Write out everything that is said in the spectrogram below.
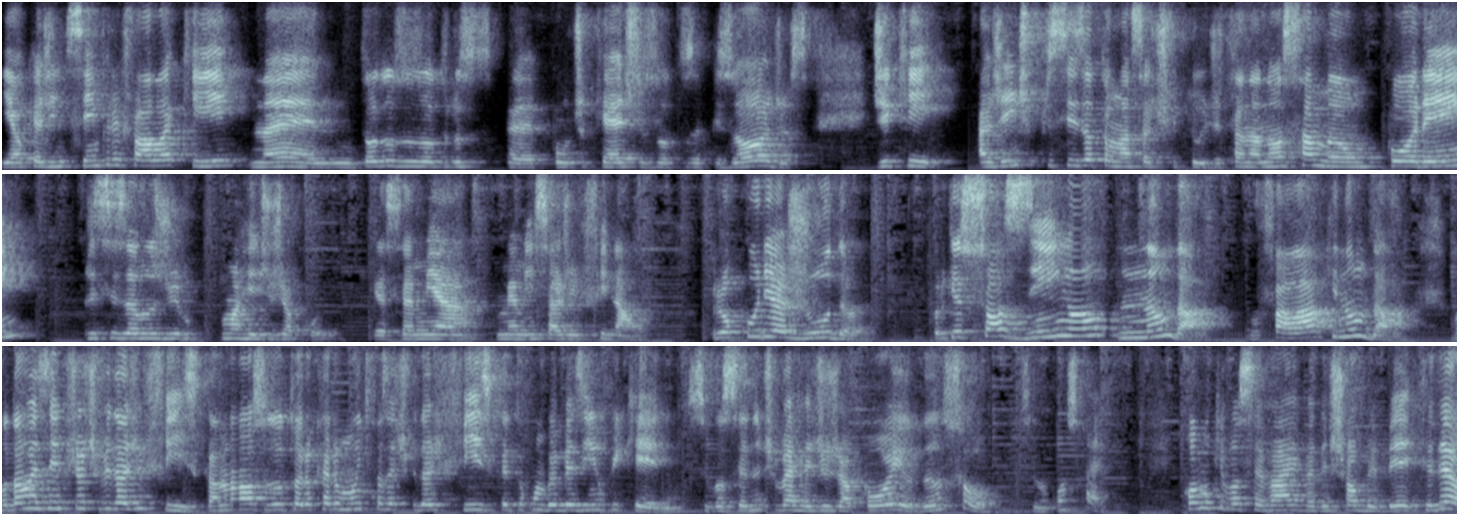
E é o que a gente sempre fala aqui, né, em todos os outros é, podcasts, outros episódios, de que a gente precisa tomar essa atitude, está na nossa mão. Porém, precisamos de uma rede de apoio. Essa é a minha, minha mensagem final. Procure ajuda, porque sozinho não dá. Vou falar que não dá. Vou dar um exemplo de atividade física. Nossa, doutor, eu quero muito fazer atividade física e tô com um bebezinho pequeno. Se você não tiver rede de apoio, dançou, você não consegue. Como que você vai? Vai deixar o bebê? Entendeu?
